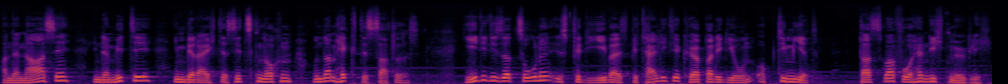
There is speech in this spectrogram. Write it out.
An der Nase, in der Mitte, im Bereich der Sitzknochen und am Heck des Sattels. Jede dieser Zonen ist für die jeweils beteiligte Körperregion optimiert. Das war vorher nicht möglich.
